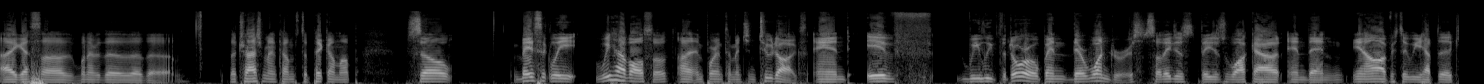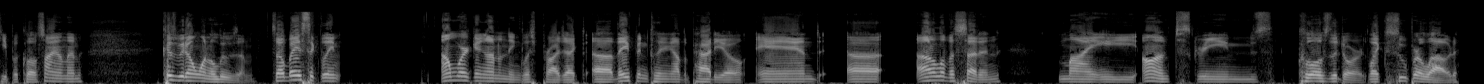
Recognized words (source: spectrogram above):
I guess, uh, whenever the, the the the trash man comes to pick them up. So basically, we have also, uh, important to mention, two dogs. And if we leave the door open, they're wanderers. So they just they just walk out, and then you know, obviously, we have to keep a close eye on them because we don't want to lose them. So basically, I'm working on an English project. Uh, they've been cleaning out the patio, and uh, all of a sudden, my aunt screams, "Close the door!" like super loud,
